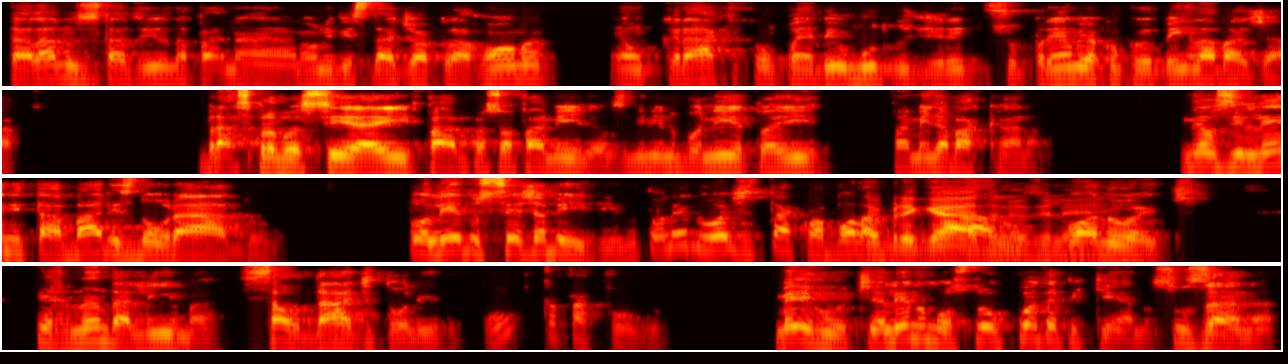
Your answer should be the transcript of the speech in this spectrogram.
Está lá nos Estados Unidos, na, na, na, Universidade de Oklahoma. É um craque, acompanha bem o mundo do direito supremo e acompanha bem Lava Jato. Abraço para você aí, Fábio, para sua família. Uns meninos bonitos aí, família bacana. Meuzilene Tavares Dourado. Toledo, seja bem-vindo. Toledo hoje está com a bola. Muito obrigado, tá. Boa noite. Fernanda Lima. Saudade, Toledo. Puta, tá fogo. Meirute, Heleno mostrou o quanto é pequeno. Suzana.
